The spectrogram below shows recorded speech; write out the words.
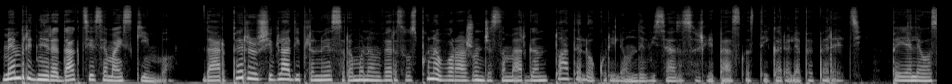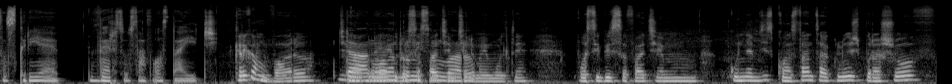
Membrii din redacție se mai schimbă, dar Perju și Vladi plănuiesc să rămână în versus până vor ajunge să meargă în toate locurile unde visează să-și lipească stikerele pe pereți. Pe ele o să scrie versus a fost aici. Cred că în vară, cel da, mai probabil o să facem vară. cele mai multe. Posibil să facem, cum ne-am zis, Constanța, Cluj, Brașov,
